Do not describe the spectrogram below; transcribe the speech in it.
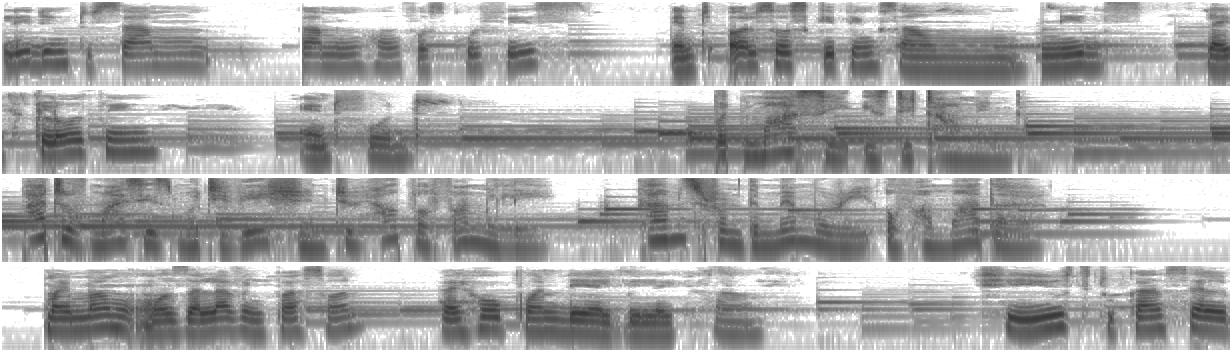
leading to some coming home for school fees and also skipping some needs like clothing and food. But Mercy is determined. Part of Mercy's motivation to help her family comes from the memory of her mother. My mom was a loving person. I hope one day I'll be like her. She used to counsel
